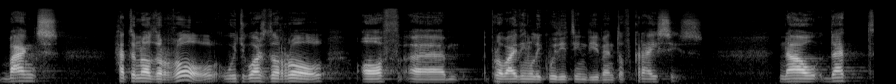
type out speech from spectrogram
Banks had another role, which was the role of um, providing liquidity in the event of crisis. Now, that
